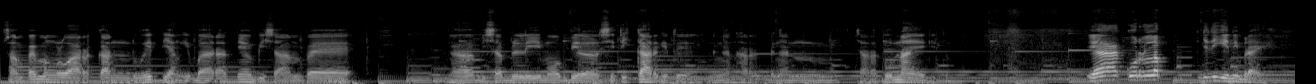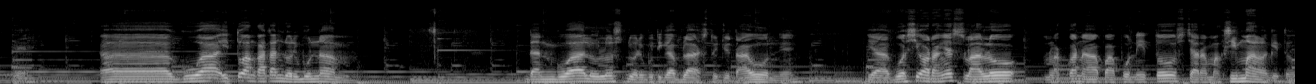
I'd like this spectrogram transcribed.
sampai mengeluarkan duit yang ibaratnya bisa sampai uh, bisa beli mobil city car gitu ya dengan dengan cara tunai gitu. Ya kurlep. Jadi gini Bray. Ya. uh, gua itu angkatan 2006 dan gua lulus 2013 7 tahun ya. Ya gue sih orangnya selalu melakukan apa pun itu secara maksimal gitu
